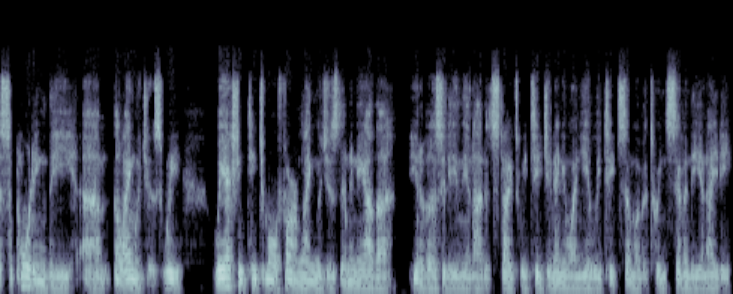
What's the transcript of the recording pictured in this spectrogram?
supporting the um, the languages. We we actually teach more foreign languages than any other university in the United States. We teach in any one year, we teach somewhere between 70 and 80,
